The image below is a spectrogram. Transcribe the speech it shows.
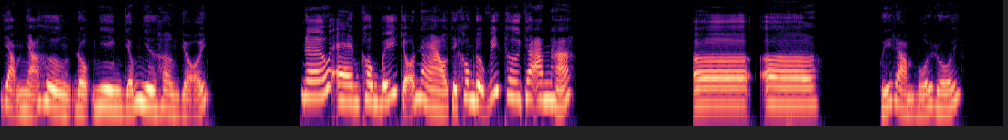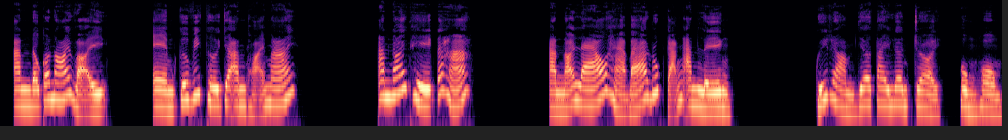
Giọng nhỏ Hường đột nhiên giống như hờn dỗi. Nếu em không bí chỗ nào thì không được viết thư cho anh hả? Ờ, ờ... Quý ròm bối rối. Anh đâu có nói vậy. Em cứ viết thư cho anh thoải mái. Anh nói thiệt đó hả? Anh nói láo, Hà Bá rút cẳng anh liền. Quý ròm giơ tay lên trời, hùng hồn.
